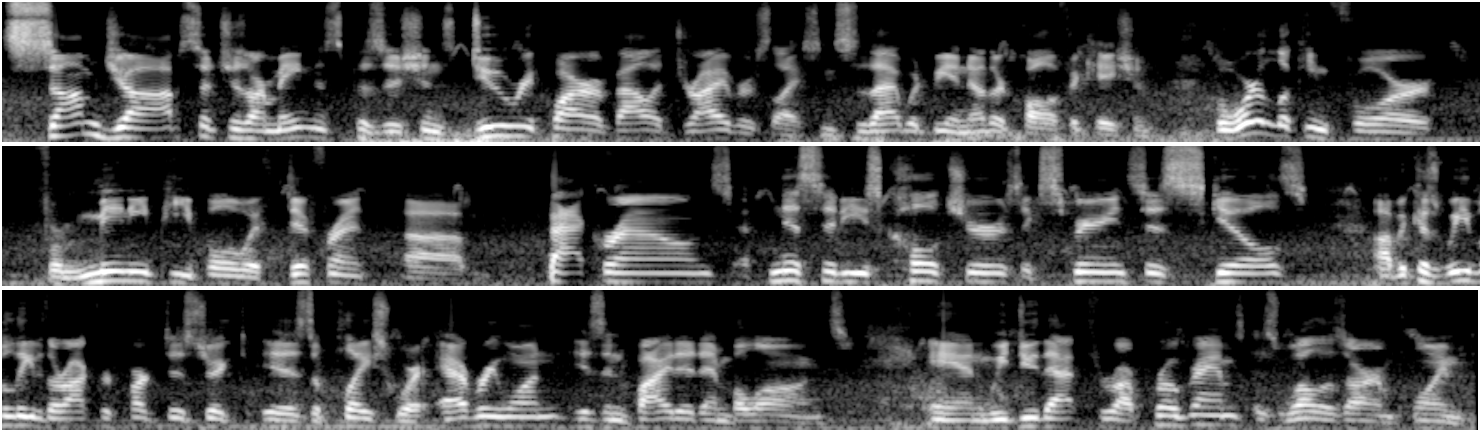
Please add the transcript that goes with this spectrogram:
Some jobs, such as our maintenance positions, do require a valid driver's license, so that would be another qualification. But we're looking for for many people with different uh, backgrounds, ethnicities, cultures, experiences, skills, uh, because we believe the Rockford Park District is a place where everyone is invited and belongs. And we do that through our programs as well as our employment.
